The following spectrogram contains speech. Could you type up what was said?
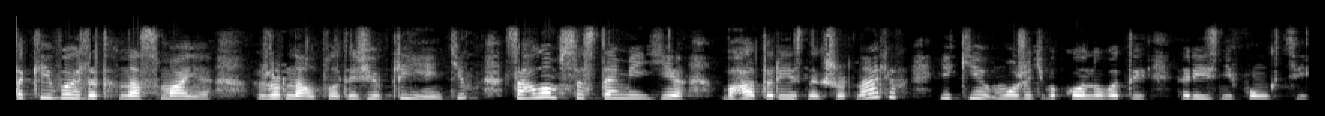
Такий вигляд у нас має журнал платежів клієнтів. Загалом в системі є багато різних журналів, які можуть виконувати різні функції,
